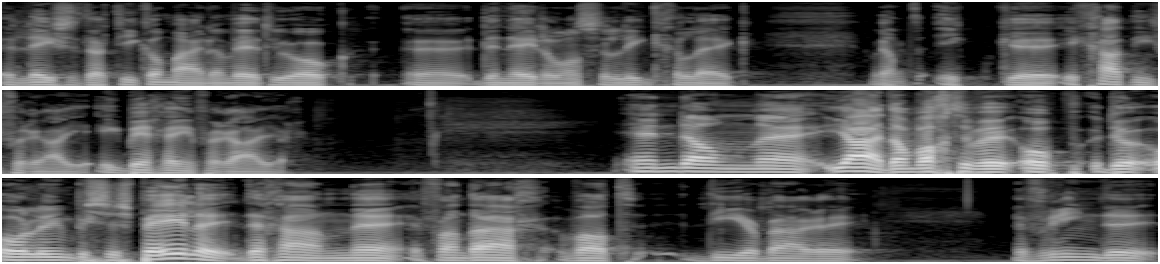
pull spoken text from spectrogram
lees het artikel maar, dan weet u ook de Nederlandse link gelijk. Want ik, ik ga het niet verraaien. Ik ben geen verraaier. En dan, uh, ja, dan wachten we op de Olympische Spelen. Er gaan uh, vandaag wat dierbare vrienden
